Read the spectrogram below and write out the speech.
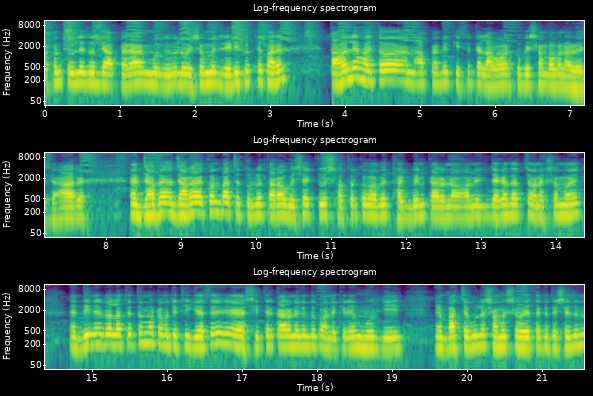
এখন তুলে যদি আপনারা মুরগিগুলো ওই সময় রেডি করতে পারেন, তাহলে হয়তো আপনাদের কিছুটা লাভ হওয়ার খুবই সম্ভাবনা রয়েছে। আর যারা যারা এখন বাচ্চা তুলবে তারা অবশ্যই একটু সতর্কভাবে থাকবেন। কারণ অনেক, দেখা যাচ্ছে অনেক সময় দিনের বেলাতে তো মোটামুটি ঠিকই আছে। শীতের কারণে কিন্তু অনেকেরই মুরগি বাচ্চাগুলোর সমস্যা হয়ে থাকে। তো সেজন্য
